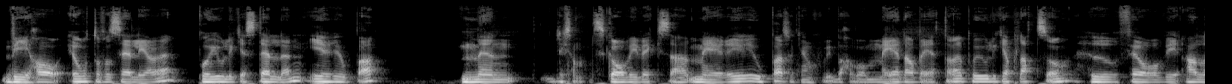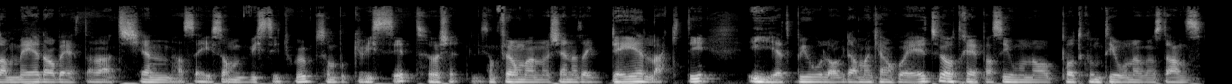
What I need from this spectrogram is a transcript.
Vi har återförsäljare på olika ställen i Europa. Men liksom, ska vi växa mer i Europa så kanske vi behöver medarbetare på olika platser. Hur får vi alla medarbetare att känna sig som Visit Group, som Book Visit? Hur liksom, får man att känna sig delaktig i ett bolag där man kanske är två, tre personer på ett kontor någonstans.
